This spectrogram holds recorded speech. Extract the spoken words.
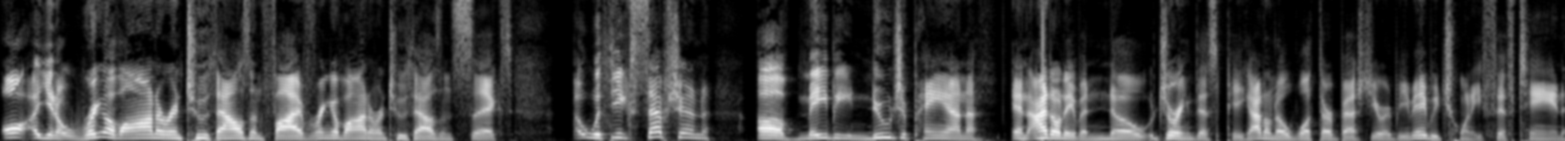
all you know, Ring of Honor in 2005, Ring of Honor in 2006, uh, with the exception of maybe New Japan, and I don't even know during this peak, I don't know what their best year would be, maybe 2015.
